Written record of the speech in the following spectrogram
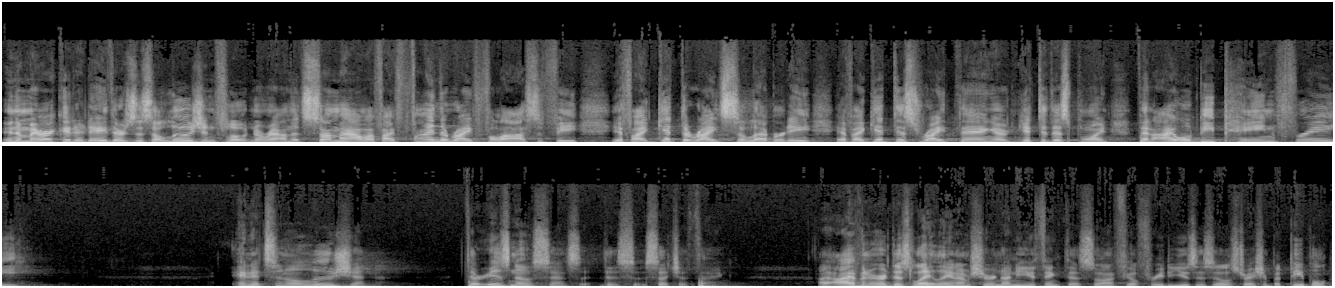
In America today, there's this illusion floating around that somehow, if I find the right philosophy, if I get the right celebrity, if I get this right thing or get to this point, then I will be pain free. And it's an illusion. There is no sense this, such a thing. I, I haven't heard this lately, and I'm sure none of you think this, so I feel free to use this illustration. But people,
